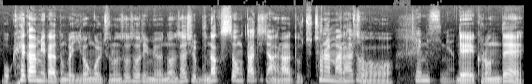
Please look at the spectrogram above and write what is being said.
뭐 쾌감이라던가 이런 걸 주는 소설이면은 사실 문학성 따지지 않아도 추천할 만하죠. 재밌으면. 네, 그런데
